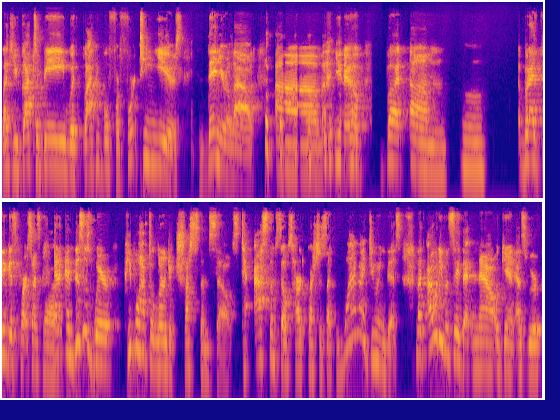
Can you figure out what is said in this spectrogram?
Like you've got to be with black people for 14 years then you're allowed. Um you know but um mm but I think it's part science. Yeah. And, and, this is where people have to learn to trust themselves, to ask themselves hard questions like, why am I doing this? Like, I would even say that now, again, as we're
